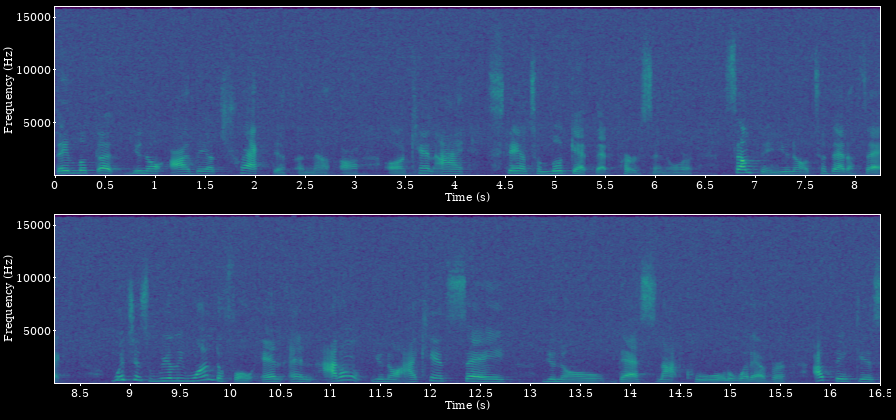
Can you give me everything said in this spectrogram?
they look at, you know, are they attractive enough or, or can I stand to look at that person or something, you know, to that effect, which is really wonderful. And, and I don't, you know, I can't say, you know, that's not cool or whatever. I think it's,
